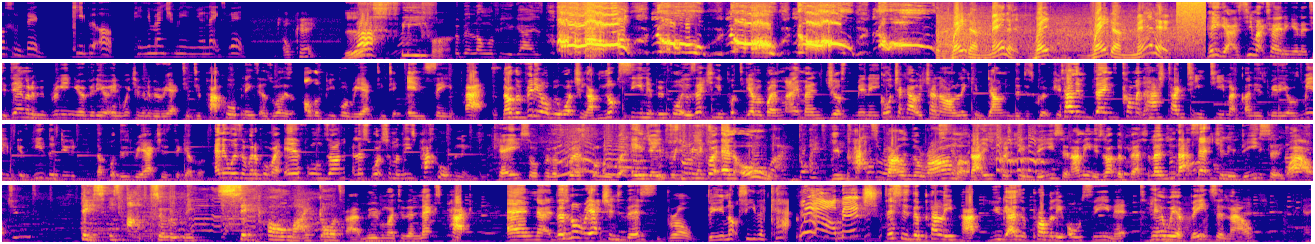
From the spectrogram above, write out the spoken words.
awesome vid. Keep it up. Can you mention me in your next vid? Okay. Last FIFA. A bit longer for you guys. Oh no! No! No! No! Wait a minute. Wait. Wait a minute. Hey guys, T-Mac signing in and today I'm going to be bringing you a video in which I'm going to be reacting to pack openings as well as other people reacting to insane packs. Now the video I'll be watching, I've not seen it before, it was actually put together by my man Just Mini. Go check out his channel, I'll link him down in the description. Tell him thanks, comment hashtag Team T-Mac on his videos, mainly because he's the dude that put these reactions together. Anyways, I'm going to put my earphones on and let's watch some of these pack openings. Okay, so for the first one we've got AJ3 FIFA and oh, he packs Valderrama. That is freaking decent. I mean, it's not the best legend. That's actually decent. Wow. This is absolutely sick. Oh my god. Alright, moving on to the next pack. And uh, there's no reaction to this. Bro, do you not see the cat? Yeah, bitch! This is the Pele pack. You guys have probably all seen it. Here we have Bateson now.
